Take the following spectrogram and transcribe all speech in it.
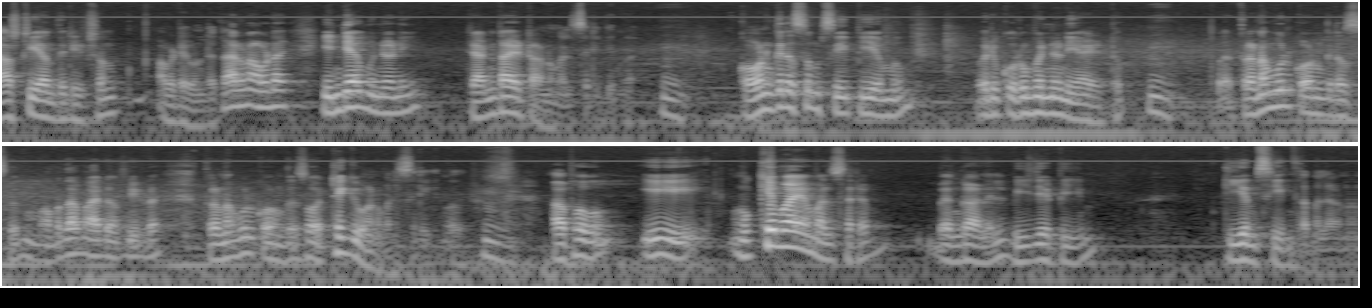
രാഷ്ട്രീയ അന്തരീക്ഷം അവിടെയുണ്ട്. കാരണം അവിടെ ഇന്ത്യ മുന്നണി രണ്ടായിട്ടാണ് മത്സരിക്കുന്നത്. കോൺഗ്രസും സി പി എമ്മും ഒരു കുറുമുന്നണിയായിട്ടും തൃണമൂൽ കോൺഗ്രസ് മമതാ ബാനർജിയുടെ തൃണമൂൽ കോൺഗ്രസ് ഒറ്റയ്ക്കുമാണ് മത്സരിക്കുന്നത്. അപ്പോൾ ഈ മുഖ്യമായ മത്സരം ബംഗാളിൽ ബി ജെ പിയും ടി എം സിയും തമ്മിലാണ്.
